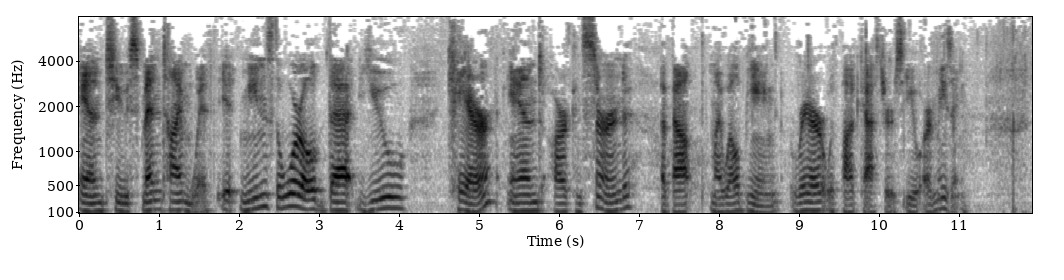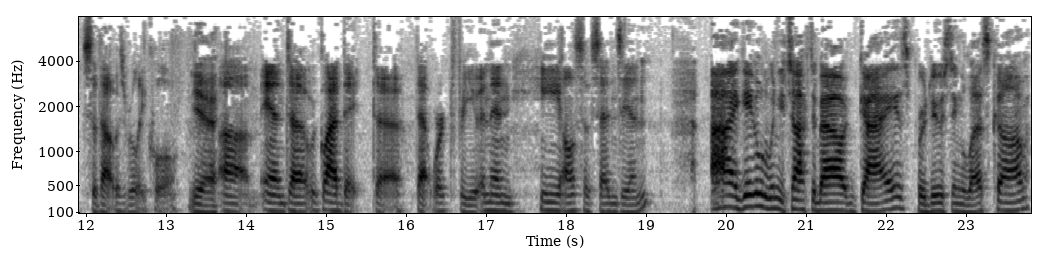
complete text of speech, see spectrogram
and to spend time with. It means the world that you care and are concerned about my well being. Rare with podcasters. You are amazing. So that was really cool. Yeah. Um, and uh, we're glad that uh, that worked for you. And then he also sends in. I giggled when you talked about guys producing less cum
